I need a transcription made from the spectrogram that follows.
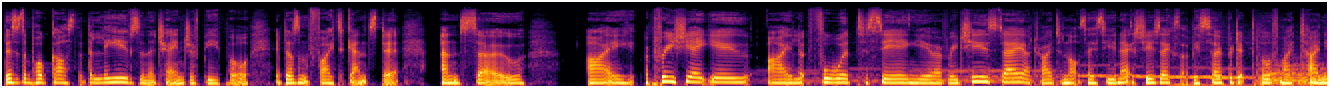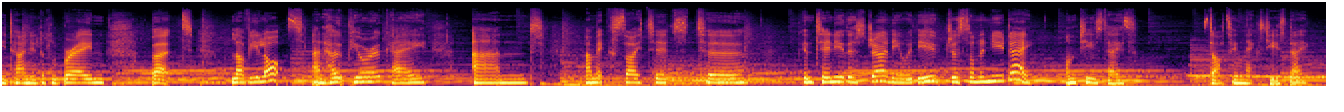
This is a podcast that believes in the change of people. It doesn't fight against it. And so I appreciate you. I look forward to seeing you every Tuesday. I try to not say see you next Tuesday because that'd be so predictable for my tiny, tiny little brain. But love you lots and hope you're okay. And I'm excited to continue this journey with you just on a new day on Tuesdays, starting next Tuesday.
